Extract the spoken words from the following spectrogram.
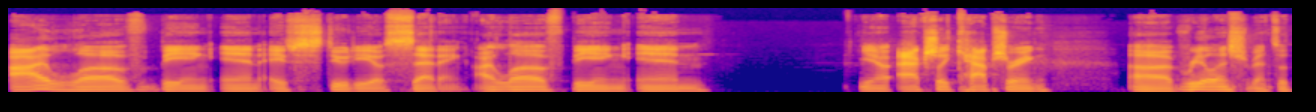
I love being in a studio setting. I love being in you know actually capturing uh, real instruments with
